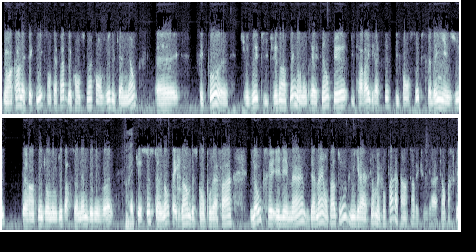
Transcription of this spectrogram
ils ont encore la technique, ils sont capables de continuer à conduire des camions. Euh, c'est pas, euh, je veux dire, puis présentement, ils ont l'impression qu'ils travaillent gratis, puis ils font ça, puis c'est bien niaiseux de rentrer une journée ou deux par semaine bénévole. Ouais. que ça, c'est un autre exemple de ce qu'on pourrait faire. L'autre élément, évidemment, on parle toujours de l'immigration, mais il faut faire attention avec l'immigration parce que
